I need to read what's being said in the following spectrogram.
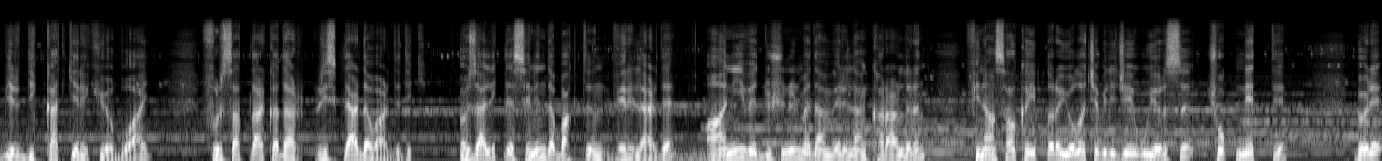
bir dikkat gerekiyor bu ay. Fırsatlar kadar riskler de var dedik. Özellikle senin de baktığın verilerde ani ve düşünülmeden verilen kararların finansal kayıplara yol açabileceği uyarısı çok netti. Böyle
